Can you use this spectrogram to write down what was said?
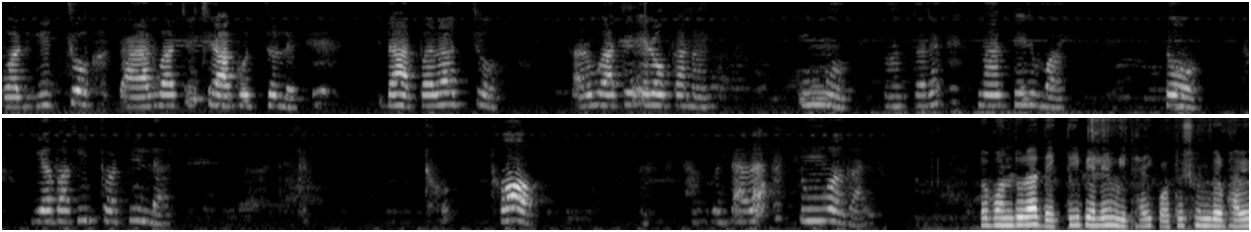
বর্গির চো তার বাড়ি ছাগল চলে। এটা হাত পাড়াচ্ছ আর বাড়ি এরকম নাই। ইমো নাতারে নাতির বাই তো টিয়া পাখির গাল তো বন্ধুরা দেখতেই পেলে মিঠাই কত সুন্দরভাবে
